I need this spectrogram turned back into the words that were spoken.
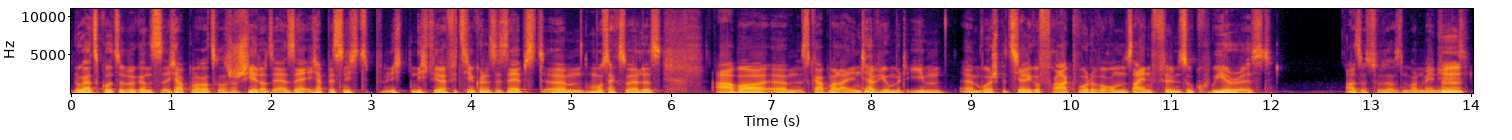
Nur ganz kurz übrigens, ich habe mal ganz recherchiert. Also er ich habe jetzt nicht, nicht, nicht verifizieren können, dass er selbst ähm, homosexuell ist. Aber ähm, es gab mal ein Interview mit ihm, ähm, wo er speziell gefragt wurde, warum sein Film so queer ist. Also 2001 Maniacs. Mhm.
